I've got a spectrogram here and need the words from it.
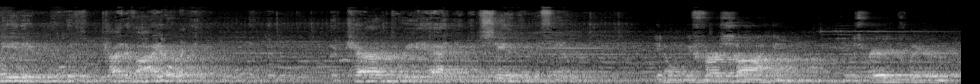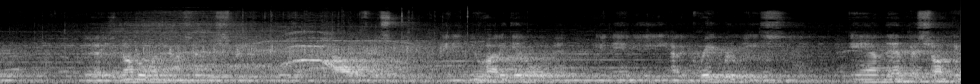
meeting, it was kind of eye-opening. The, the character he had, you could see it in the family. You know, when we first saw him, it was very clear that his number one asset was speed. He was a powerful speed. And he knew how to get open, and then he had a great release. And then there's something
